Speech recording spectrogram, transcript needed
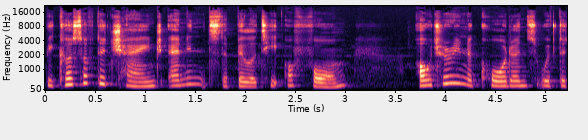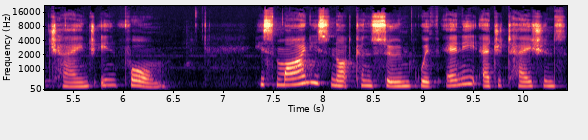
because of the change and instability of form, alter in accordance with the change in form. His mind is not consumed with any agitations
